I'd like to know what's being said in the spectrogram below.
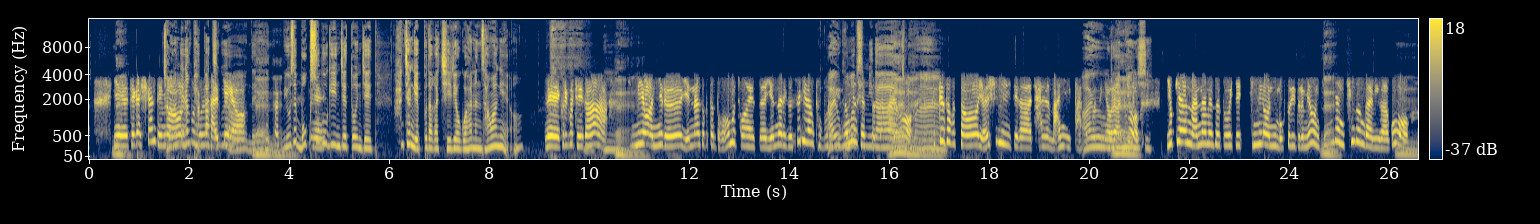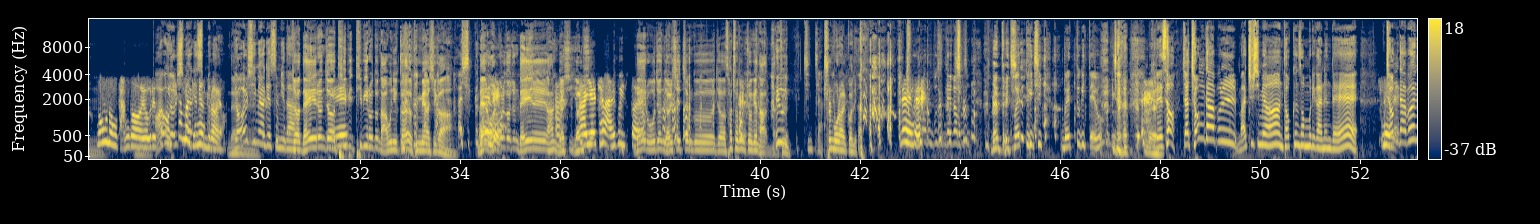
예, 제가 시간 되면 그냥 한번 놀러. 갈게요. 네. 네, 네. 요새 목수국이 이제 또 이제 한창 예쁘다가 지려고 하는 상황이에요. 네, 그리고 제가 음. 네. 김미화 언니를 옛날서부터 너무 좋아했어요. 옛날에 그 쓰리랑 부부로 아유. 유명하셨잖아요. 네, 정말. 그때서부터 열심히 제가 잘 많이 봤었거든요. 그래가지고 김미연 씨. 유쾌한 만남에서도 이제 김미화 언니 목소리 들으면 네. 굉장히 친근감이 가고 음. 너무너무 반가워요. 그래서 열심히 시간만 되면 하겠습니다. 들어요. 네, 열심히 하겠습니다. 저 내일은 저 네. TV TV로도 나오니까요, 김미아 씨가. 아, 시끄러워. 내일 네네. 얼굴도 좀 내일 한 몇 시, 10시? 아, 예, 잘 알고 있어요. 내일 오전 10시쯤 그 저 서초동 쪽에 나, 나- 아유 저 진짜. 출몰 할 거니까. 네네. 무슨 내가 무슨 멧돼지. 멧돼지 메뚜기. 자, 네. 그래서 자 정답을 맞추시면 더 큰 선물이 가는데 네네. 정답은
